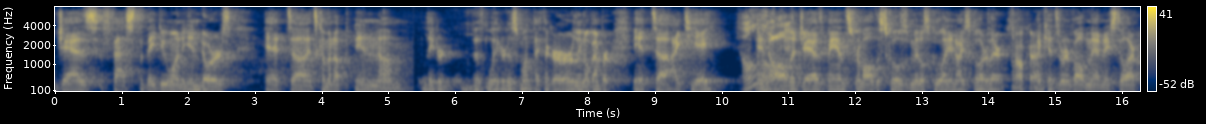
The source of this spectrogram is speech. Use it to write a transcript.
Jazz Fest. They do one indoors. It uh, it's coming up in um, later the, later this month, I think, or early November. It uh, ITA Oh, and all the jazz bands from all the schools, middle school and high school, are there. Okay. My kids were involved in that, and they still are.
